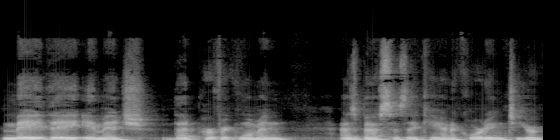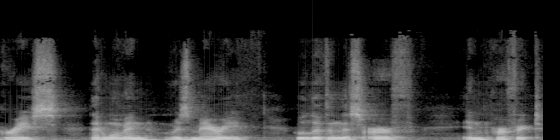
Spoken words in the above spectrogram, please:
may they image that perfect woman as best as they can according to your grace, that woman who is Mary, who lived on this earth in perfect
